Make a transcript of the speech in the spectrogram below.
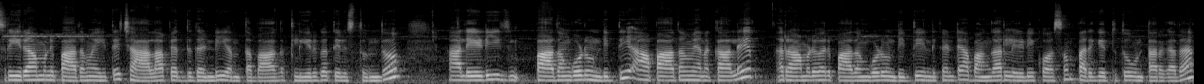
శ్రీరాముని పాదం అయితే చాలా పెద్దదండి. ఎంత బాగా క్లియర్గా తెలుస్తుందో. ఆ లేడీ పాదం కూడా ఉండిద్ది. ఆ పాదం వెనకాలే రాముడి వారి పాదం కూడా ఉండిద్ది. ఎందుకంటే ఆ బంగారు లేడీ కోసం పరిగెత్తుతూ ఉంటారు కదా.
